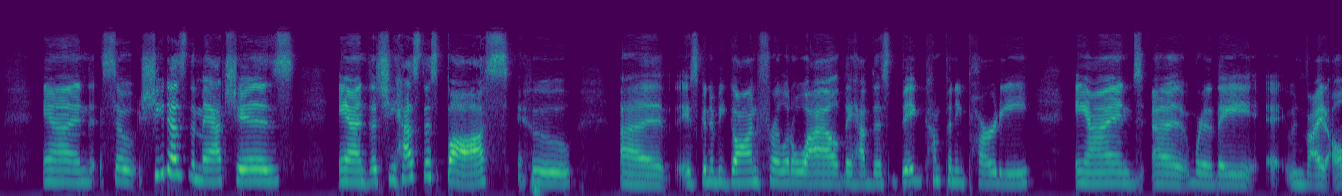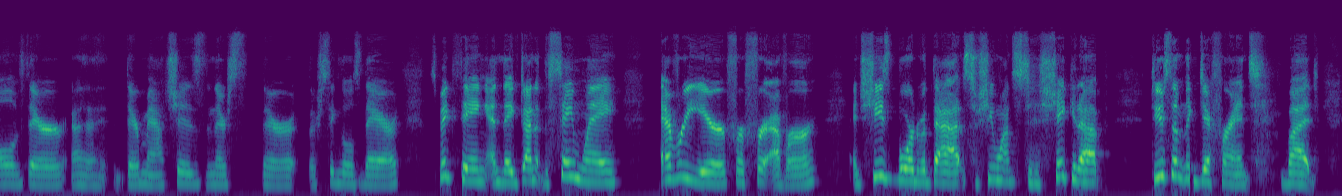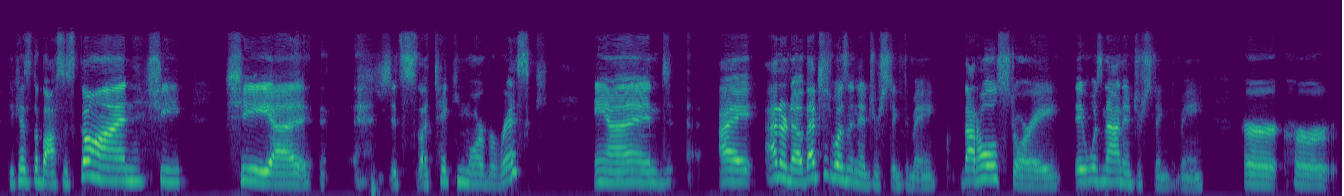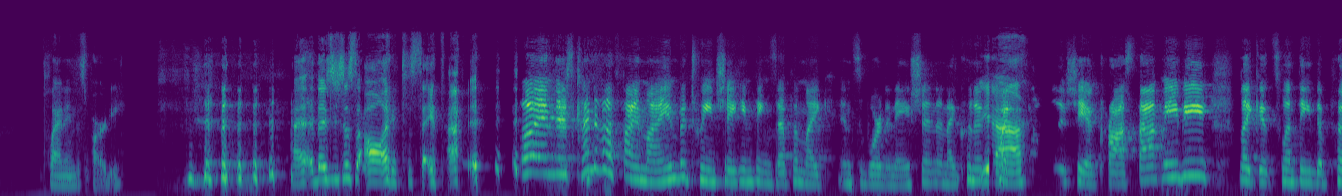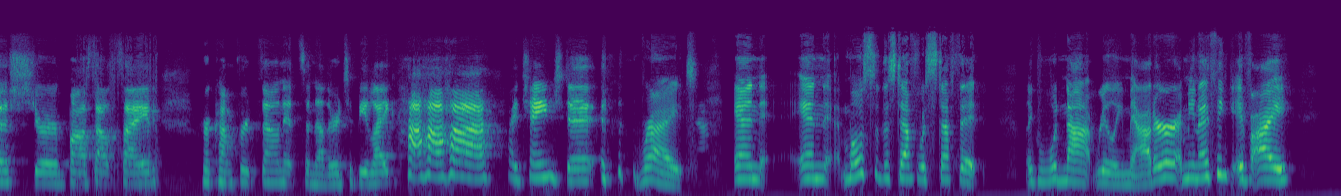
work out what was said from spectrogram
And so she does the matches, and that she has this boss who uh, is going to be gone for a little while. They have this big company party, and uh, where they uh, invite all of their uh, their matches and their their their singles there. It's a big thing, and they've done it the same way every year for forever. And she's bored with that so she wants to shake it up do something different. But because the boss is gone she she uh it's like taking more of a risk. And i i don't know that just wasn't interesting to me. That whole story it was not interesting to me her her planning this party that's just all I have to say about it. oh, and there's kind of a fine line between shaking things up and like insubordination, and I couldn't yeah. quite if she had crossed that. Maybe like it's one thing to push your boss outside her comfort zone; it's another to be like, "Ha ha ha! I changed it." right, and and most of the stuff was stuff that like would not really matter. I mean, I think if I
